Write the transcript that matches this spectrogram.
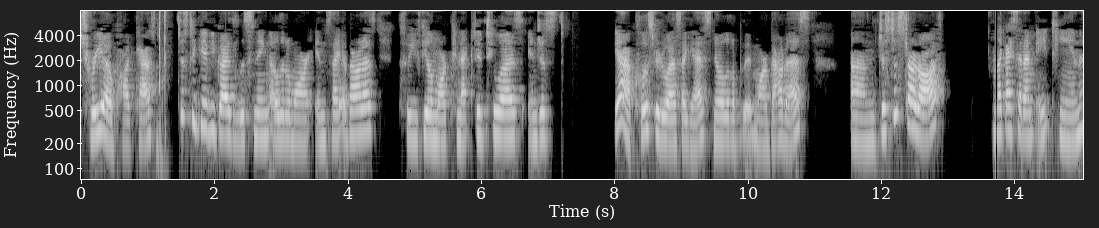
trio podcast just to give you guys listening a little more insight about us so you feel more connected to us and just, yeah, closer to us, I guess, know a little bit more about us. Um, just to start off, like I said, I'm 18.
